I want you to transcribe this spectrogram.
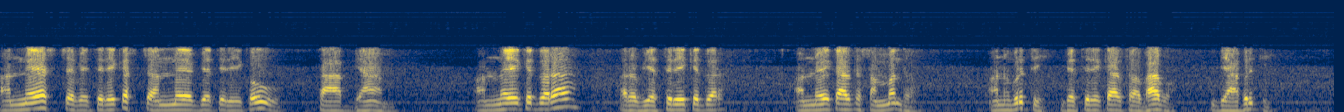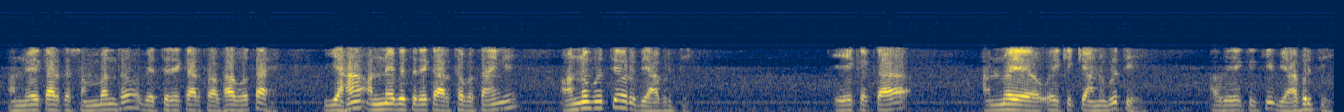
अन्वय व्यतिरेक अन्वय व्यतिरेक ताभ्याम। अन्वय के द्वारा और व्यतिरेक के द्वारा। अन्वय का अर्थ संबंध, अनुवृत्ति, व्यतिरेक अर्थ अभाव, व्यावृत्ति। अन्वय का अर्थ संबंध, व्यतिरेक अर्थ अभाव होता है। यहाँ अन्य व्यतिरेक अर्थ बताएँगे, अनुवृत्ति और व्यावृत्ति। एक का अन्वय, एक की अनुवृत्ति और एक की व्यावृत्ति।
